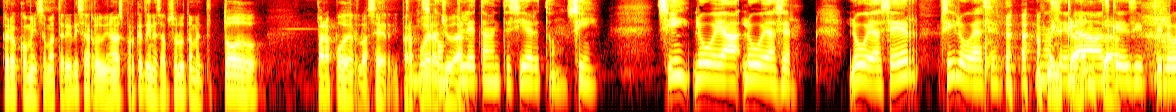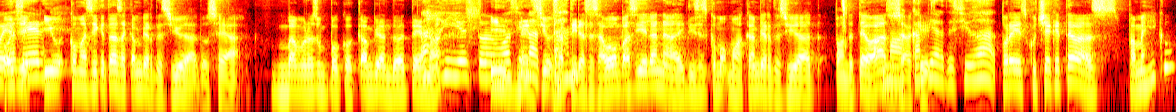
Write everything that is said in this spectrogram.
pero comienza a materializarlo de una vez porque tienes absolutamente todo para poderlo hacer y para poder ayudar. Completamente cierto, sí. Sí, lo voy a, lo voy a hacer. Lo voy a hacer, sí, lo voy a hacer. No sé nada más que decirte, lo voy a hacer. ¿Y cómo así que te vas a cambiar de ciudad? O sea, vámonos un poco cambiando de tema. Ay, esto me emociona O sea, tiras esa bomba así de la nada y dices, ¿cómo me voy a cambiar de ciudad? ¿Para dónde te vas? Me o sea, a cambiar de ciudad. Por ahí escuché que te vas para México.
